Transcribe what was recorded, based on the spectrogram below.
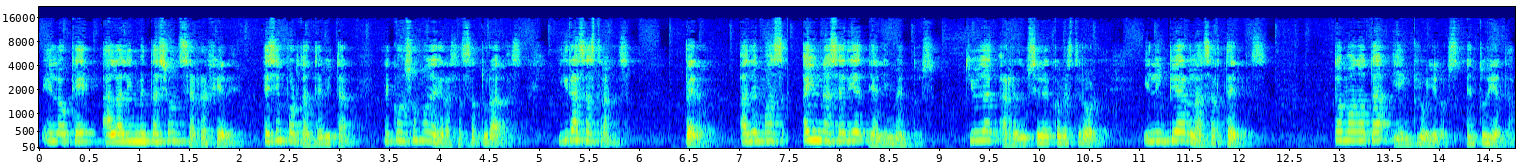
en lo que a la alimentación se refiere. Es importante evitar el consumo de grasas saturadas y grasas trans, pero además hay una serie de alimentos que ayudan a reducir el colesterol y limpiar las arterias. Toma nota y incluyelos en tu dieta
